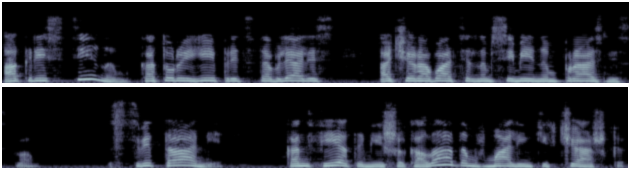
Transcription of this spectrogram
а Кристинам, которые ей представлялись очаровательным семейным празднеством, с цветами, конфетами и шоколадом в маленьких чашках,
